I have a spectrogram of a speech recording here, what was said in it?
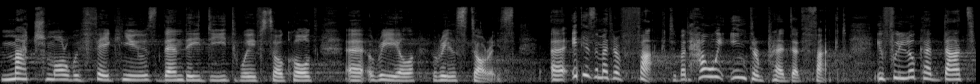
much more with fake news than they did with so-called uh, real, real stories. Uh, it is a matter of fact, but how we interpret that fact. If we look at that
